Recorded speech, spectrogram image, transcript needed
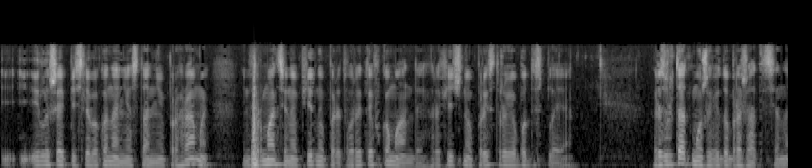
і, лише після виконання останньої програми інформацію необхідно перетворити в команди графічного пристрою або дисплея. Результат може відображатися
